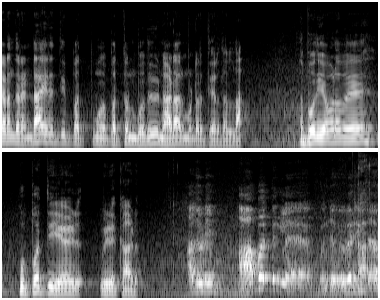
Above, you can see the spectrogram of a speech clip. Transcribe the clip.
கடந்த ரெண்டாயிரத்தி பத் பத்தொன்பது நாடாளுமன்ற தேர்தல் தான். அப்போது எவ்வளவு? முப்பத்தி ஏழு விழுக்காடு. அதோடைய ஆபத்துங்களை கொஞ்சம் விவரித்தா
